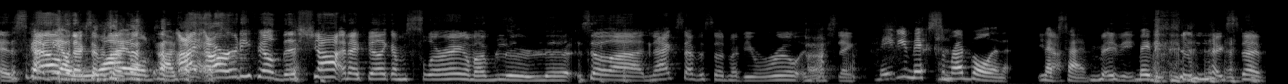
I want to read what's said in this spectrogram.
as this is gonna be a next wild podcast. I already feel this shot, and I feel like I'm slurring. I'm like, so uh, next episode might be real interesting. Maybe mix some Red Bull in it yeah, next time. Maybe. Maybe next time.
